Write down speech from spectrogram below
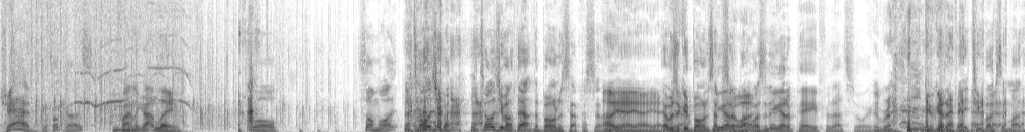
Chad, What's up, guys? you finally got laid. Well, somewhat. told you about, he told you about that in the bonus episode. Oh yeah, yeah, yeah. That was a good bonus You episode, gotta, but wasn't it? you got to pay for that story. Right. you got to pay two bucks a month.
